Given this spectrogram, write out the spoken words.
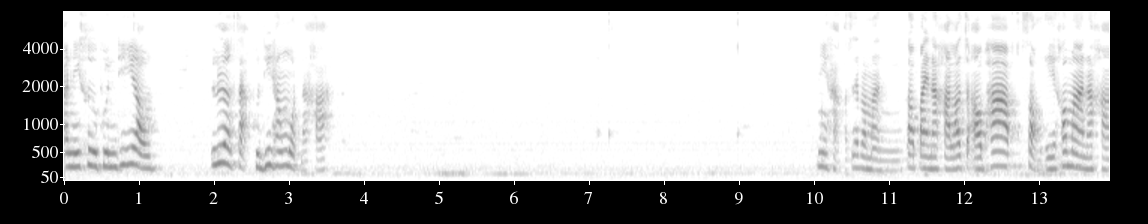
อันนี้คือพื้นที่เราเลือกจากพื้นที่ทั้งหมดนะคะ นี่ค่ะก็จะประมาณนี้ ต่อไปนะคะ เราจะเอาภาพ 2A เข้ามานะคะ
